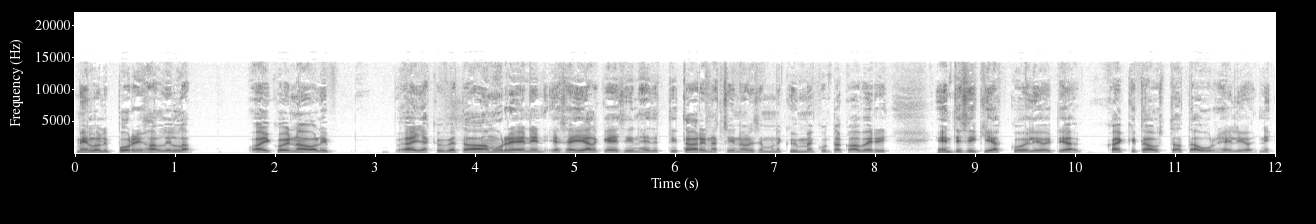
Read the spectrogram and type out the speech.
Meillä oli Porihallilla aikoina oli äijäkö vetää aamureenin ja sen jälkeen siinä heitettiin tarinat. Siinä oli semmoinen kymmenkunta kaveri, entisiä kiekkoilijoita ja kaikki taustalta urheilijoita, niin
